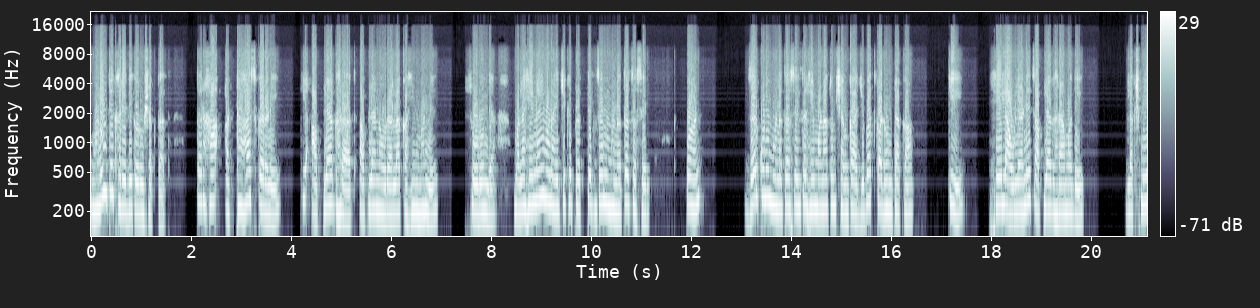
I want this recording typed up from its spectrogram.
म्हणून ते खरेदी करू शकतात. तर हा अट्टहास करणे की आपल्या घरात आपल्या नवऱ्याला काही म्हणणे सोडून द्या. मला हे नाही म्हणायचे की प्रत्येक जण म्हणतच असेल. पण जर कोणी म्हणत असेल तर हे मनातून शंका अजिबात काढून टाका की हे लावल्यानेच आपल्या घरामध्ये लक्ष्मी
